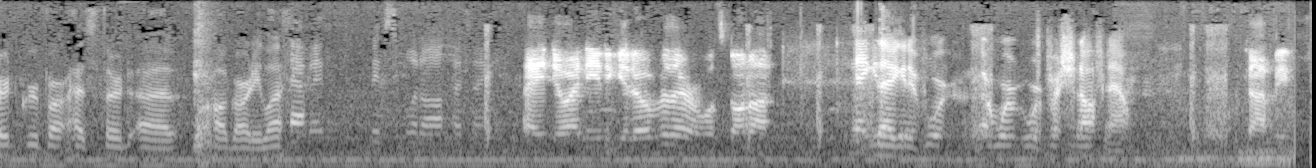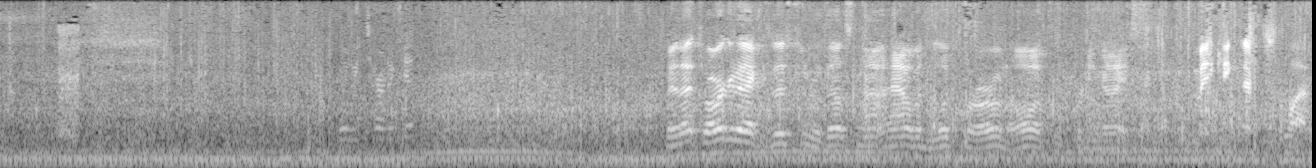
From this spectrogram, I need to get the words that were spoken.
third group has third uh, hog already left? Yeah, they, they split off, I think. Hey, do I need to get over there, or what's going on? Negative. Negative. We're, uh, we're, we're pushing off now. Copy. Will we turn again? Man, that target acquisition with us not having to look for our own hogs is pretty nice. Making next left.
